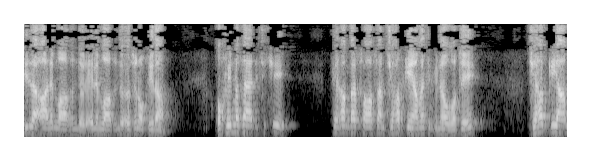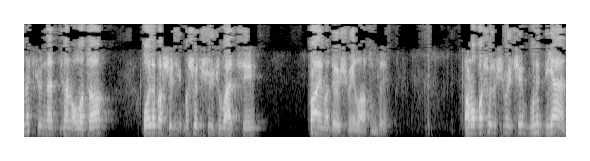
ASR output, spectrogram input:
dillə alim lazımdır, elm lazımdır, özünü oxuyuram. Oxuyur məsələn hədisi ki, Peyğəmbər sallallahu əleyhi və səlləm cihad qiyamət günü olacaq. Cihad qiyamət günündə olacaq. O ilə başa, başa düşür ki, bu hədisi daima döyüşmək lazımdır. Amma başa düşmür ki, bunu deyən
